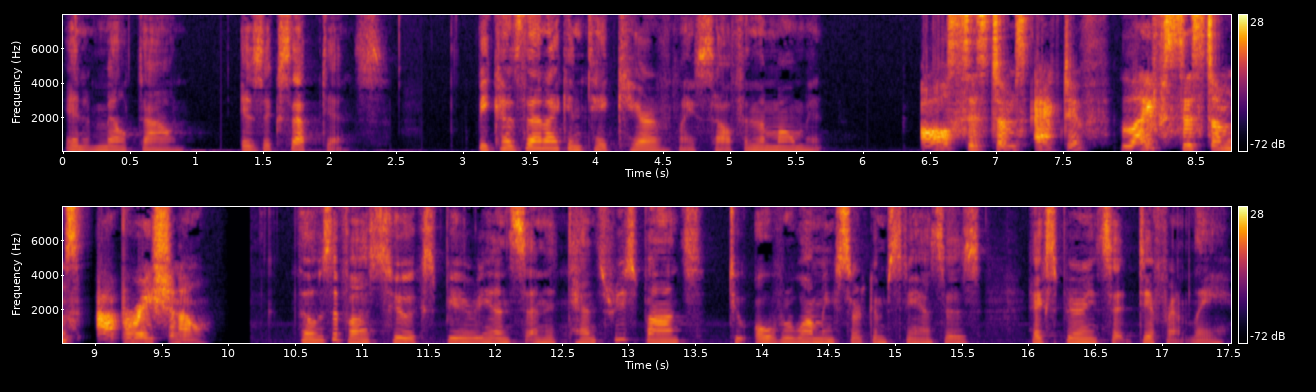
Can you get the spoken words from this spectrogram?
in a meltdown is acceptance, because then I can take care of myself in the moment. All systems active, life systems operational. Those of us who experience an intense response to overwhelming circumstances experience it differently.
